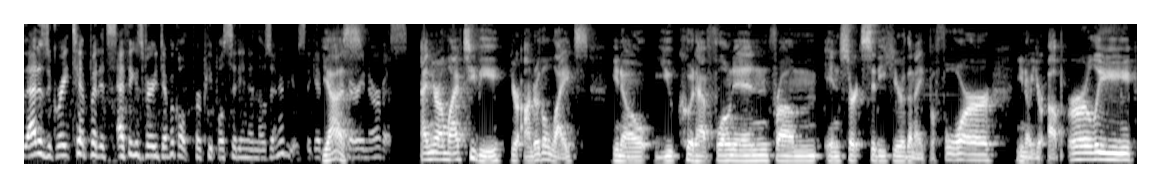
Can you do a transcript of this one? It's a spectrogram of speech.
that is a great tip, but it's I think it's very difficult for people sitting in those interviews. They get yes. very nervous. And you're on live TV, you're under the lights. You know, you could have flown in from insert city here the night before. You know, you're up early.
